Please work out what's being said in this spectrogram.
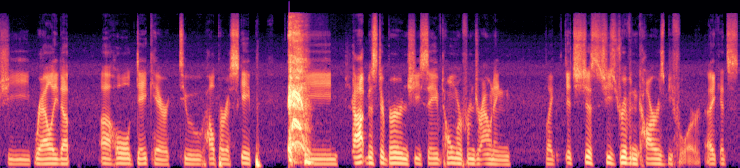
She rallied up a whole daycare to help her escape. she shot Mr. Burns. She saved Homer from drowning. Like it's just she's driven cars before. Like it's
